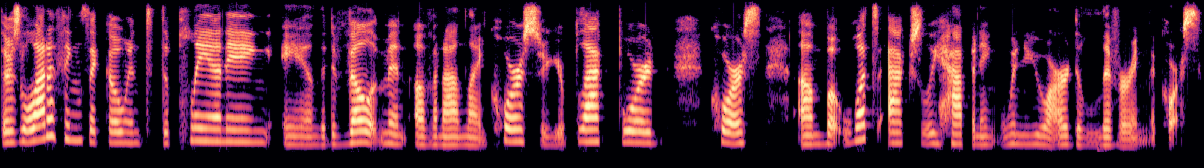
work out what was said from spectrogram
There's a lot of things that go into the planning and the development of an online course or your Blackboard course, um, but what's actually happening when you are delivering the course?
